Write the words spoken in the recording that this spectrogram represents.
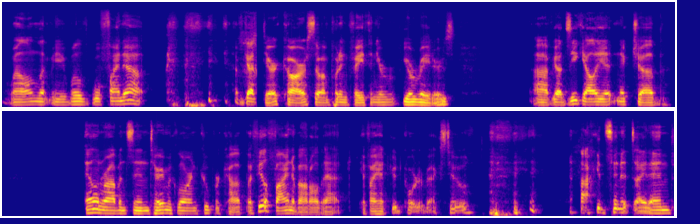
Well, let me. We'll we'll find out. I've got Derek Carr, so I'm putting faith in your your Raiders. Uh, I've got Zeke Elliott, Nick Chubb, Allen Robinson, Terry McLaurin, Cooper Kupp. I feel fine about all that if I had good quarterbacks too. Hockenson at tight end.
